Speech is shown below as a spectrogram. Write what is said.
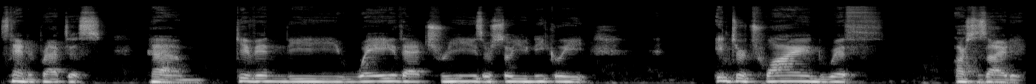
standard practice? Um, given the way that trees are so uniquely intertwined with our society.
